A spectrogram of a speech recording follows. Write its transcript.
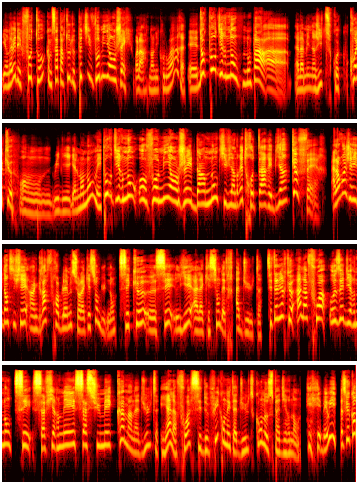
et on avait des photos comme ça partout de petits vomis en jet, voilà, dans les couloirs. Et donc, pour dire non, non pas à, la méningite, quoique, quoi on lui dit également non, mais pour dire non au vomi en d'un nom qui viendrait trop tard, eh bien, que faire? Alors moi j'ai identifié un grave problème sur la question du nom, c'est que euh, c'est lié à la question d'être adulte. C'est-à-dire que à la fois oser dire non, c'est s'affirmer, s'assumer comme un adulte, et à la fois c'est depuis qu'on est adulte qu'on n'ose pas dire non. Eh ben oui, parce que quand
